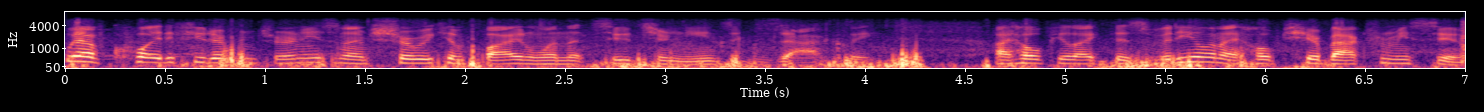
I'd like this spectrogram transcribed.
We have quite a few different journeys and I'm sure we can find one that suits your needs exactly. I hope you like this video and I hope to hear back from you soon.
